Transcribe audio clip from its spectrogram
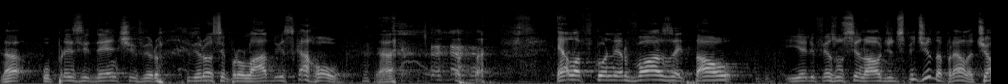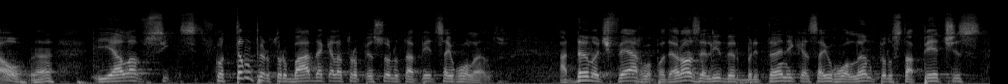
né, o presidente virou- virou-se para o lado e escarrou. né? ela ficou nervosa e tal, e ele fez um sinal de despedida para ela, tchau. né? E ela se- se- ficou tão perturbada que ela tropeçou no tapete e saiu rolando. A dama de ferro, a poderosa líder britânica, saiu rolando pelos tapetes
